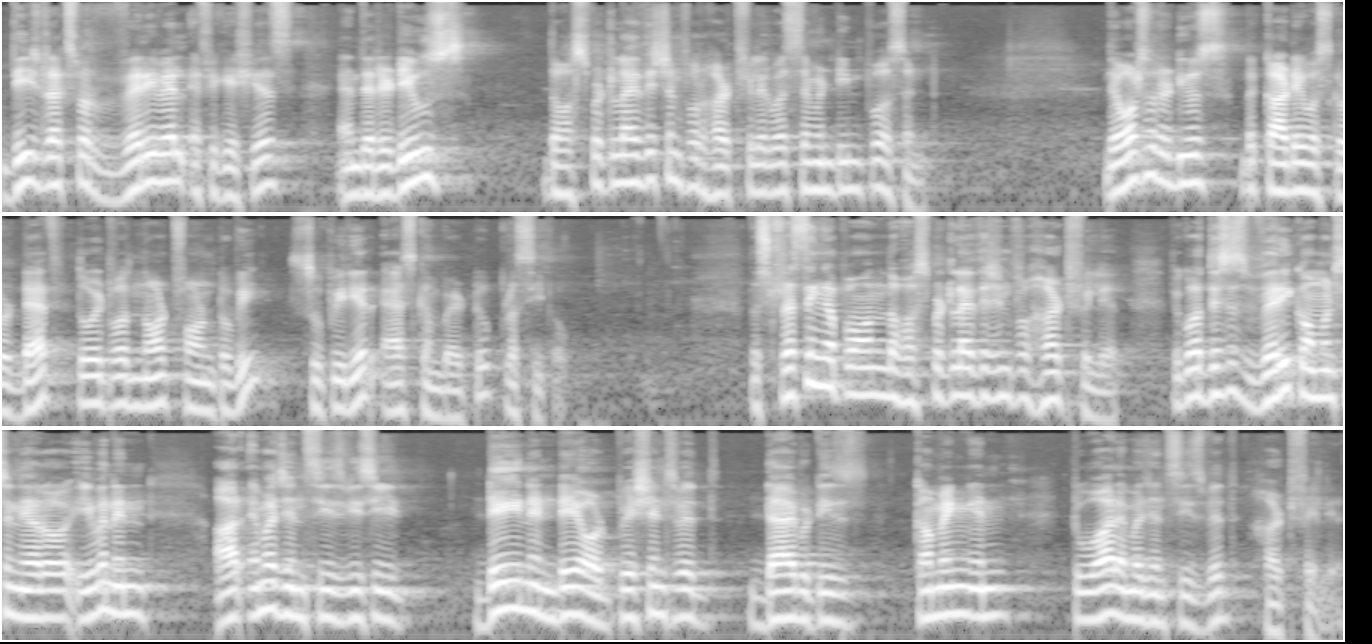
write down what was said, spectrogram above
these drugs were very well efficacious and they reduce the hospitalization for heart failure by 17 percent. They also reduced the cardiovascular death, though it was not found to be superior as compared to placebo. The stressing upon the hospitalization for heart failure, because this is very common scenario, even in our emergencies, we see day in and day out patients with diabetes coming in to our emergencies with heart failure.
